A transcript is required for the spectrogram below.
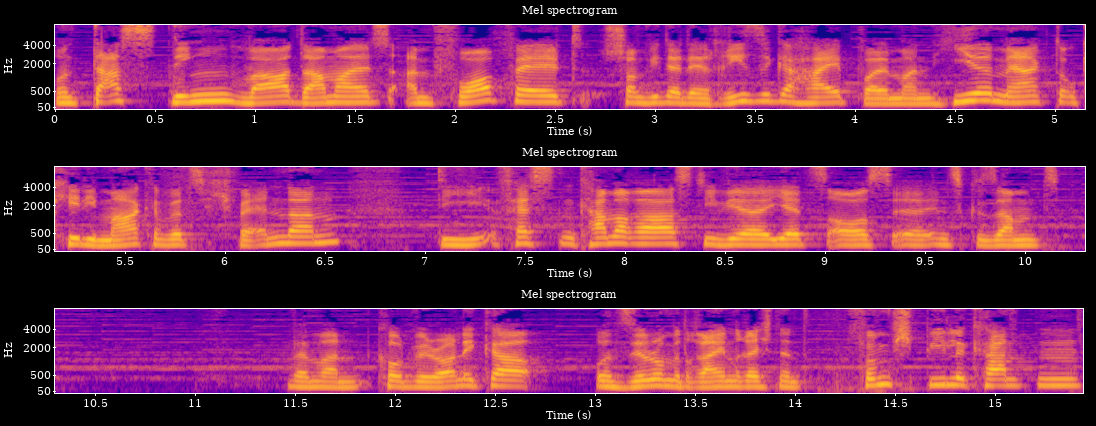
Und das Ding war damals am Vorfeld schon wieder der riesige Hype, weil man hier merkte, okay, die Marke wird sich verändern. Die festen Kameras, die wir jetzt aus äh, insgesamt wenn man Code Veronica und Zero mit reinrechnet, fünf Spiele kannten.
